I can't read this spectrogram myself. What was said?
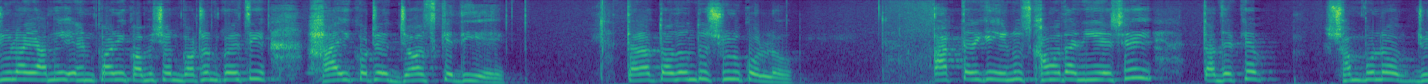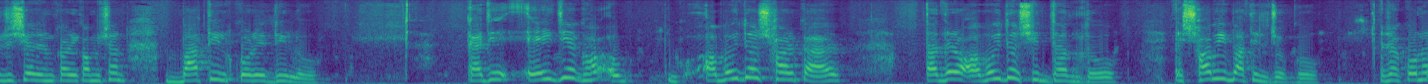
জুলাই আমি এনকোয়ারি কমিশন গঠন করেছি হাইকোর্টের জজকে দিয়ে। তারা তদন্ত শুরু করল। আট তারিখে ইউনুস ক্ষমতা নিয়ে এসেই তাদেরকে সম্পূর্ণ জুডিশিয়াল এনকোয়ারি কমিশন বাতিল করে দিল। কাজে এই যে অবৈধ সরকার, তাদের অবৈধ সিদ্ধান্ত, এ সবই বাতিলযোগ্য। এটা কোনো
